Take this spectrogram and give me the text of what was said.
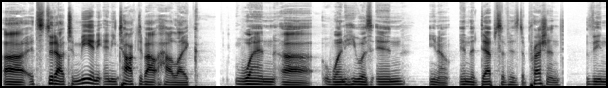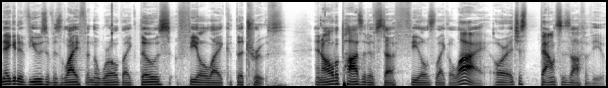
uh, it stood out to me, and, and he talked about how like when uh, when he was in you know in the depths of his depression, the negative views of his life and the world like those feel like the truth, and all the positive stuff feels like a lie, or it just bounces off of you,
